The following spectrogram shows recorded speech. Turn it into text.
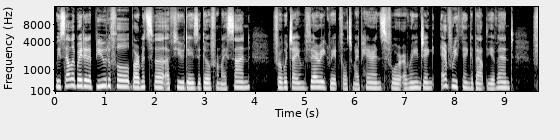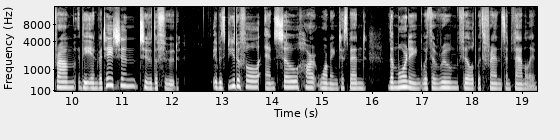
We celebrated a beautiful bar mitzvah a few days ago for my son, for which I am very grateful to my parents for arranging everything about the event, from the invitation to the food. It was beautiful and so heartwarming to spend the morning with a room filled with friends and family.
